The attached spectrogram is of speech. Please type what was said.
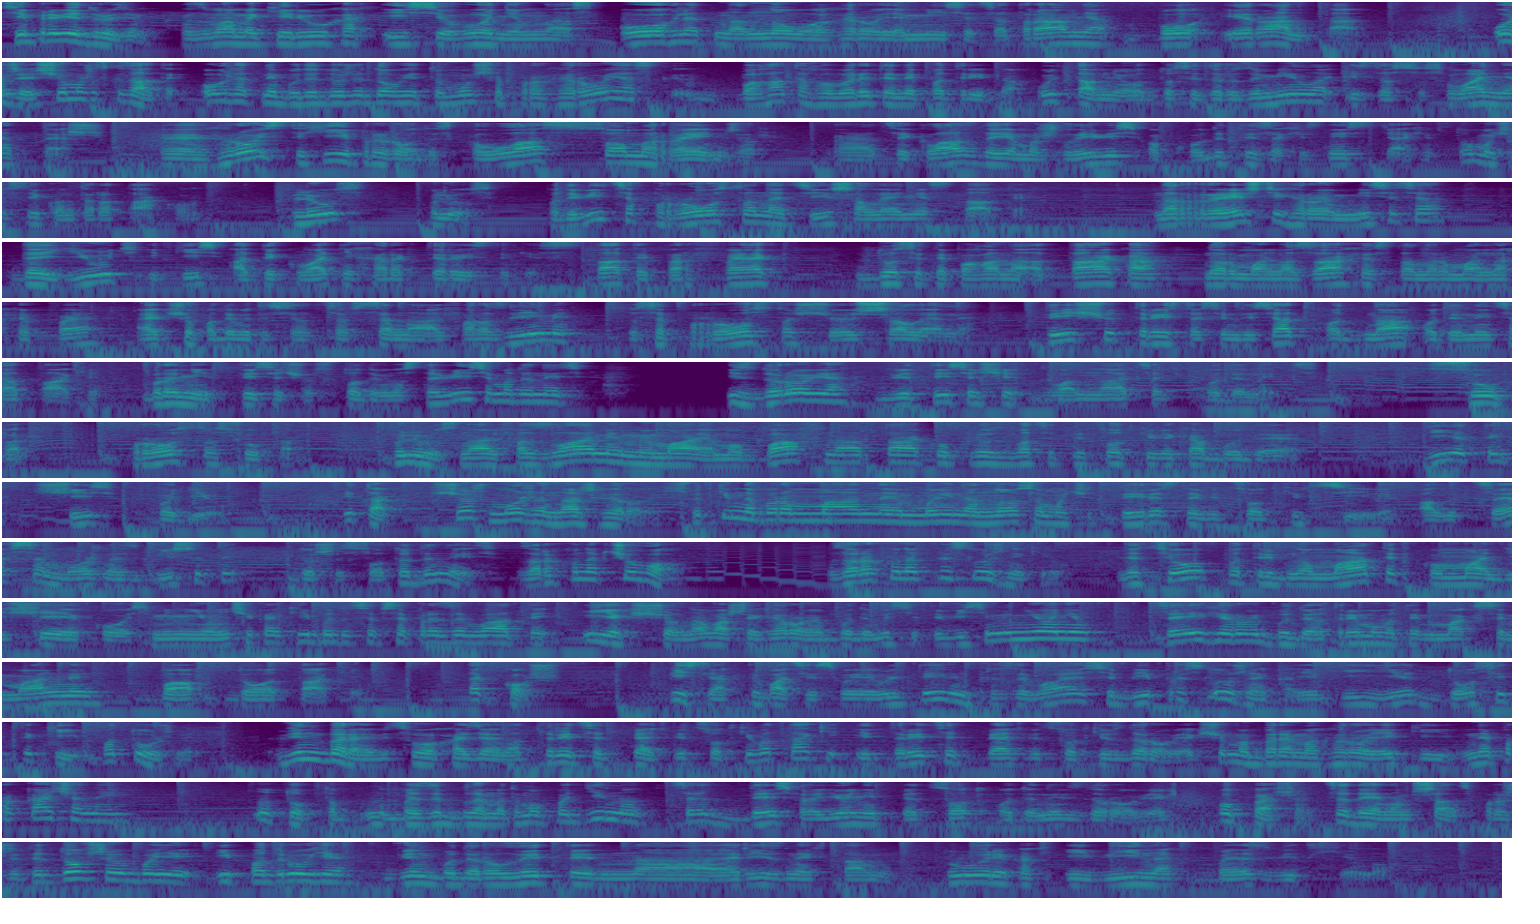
Всім привіт, друзі! З вами Кирюха, і сьогодні в нас огляд на нового героя місяця травня Бо Іранта. Отже, що можу сказати? Огляд не буде дуже довгий, тому що про героя багато говорити не потрібно. Ульта в нього досить зрозуміла і застосування теж. Е, Герой стихії природи з класом Рейнджер. Е, Цей клас дає можливість обходити захисні стяги, в тому числі контратаку. Плюс, плюс, подивіться просто на ці шалені стати. Нарешті героям місяця дають якісь адекватні характеристики. Стати перфект, досить непогана атака, нормальна захист та нормальна ХП. А якщо подивитися це все на альфа розлімі, то це просто щось шалене. 1371 одиниця атаки, броні 1198 одиниць і здоров'я 2012 одиниць. Супер! Просто супер! Плюс на альфа зламі ми маємо баф на атаку плюс 20%, яка буде діяти 6 ходів. І так, що ж може наш герой? Швидким набором мани ми наносимо 400% цілі, але це все можна збільшити до 600 одиниць. За рахунок чого? За рахунок прислужників. Для цього потрібно мати в команді ще якогось міньйончика, який буде це все призивати. І якщо на ваших героїв буде висіти 8 міньйонів, цей герой буде отримувати максимальний баф до атаки. Також, після активації своєї ульти він призиває собі прислужника, який є досить такий потужний. Він бере від свого хазяїна 35% атаки і 35% здоров'я. Якщо ми беремо героя, який не прокачаний, ну тобто без емблеми тому подібно, це десь в районі 500 одиниць здоров'я. По-перше, це дає нам шанс прожити довше в бої, і по-друге, він буде рулити на різних там туріках і війнах без відхилу.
